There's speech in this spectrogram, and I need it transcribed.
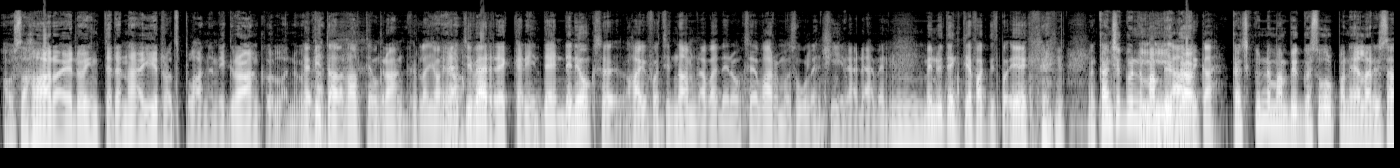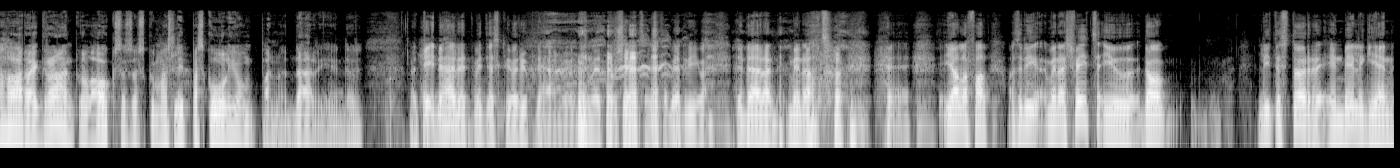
Och Sahara är då inte den här idrottsplanen i Grankulla nu. Nej, vi talar alltid om Grankulla. Ja, ja. Nej, tyvärr räcker inte den. Den är också, har ju fått sitt namn av att den också är varm och solen skiner där. Men, mm. men nu tänkte jag faktiskt på öknen men kanske kunde, man bygga, Afrika. kanske kunde man bygga solpaneler i Sahara i Grankulla också så skulle man slippa skoljumpan där. I, där Hej, det här är, vänta jag skriver upp det här nu, det är ett projekt som vi ska bedriva. Det där, men alltså, i alla fall, alltså det, menar, Schweiz är ju då lite större än Belgien.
